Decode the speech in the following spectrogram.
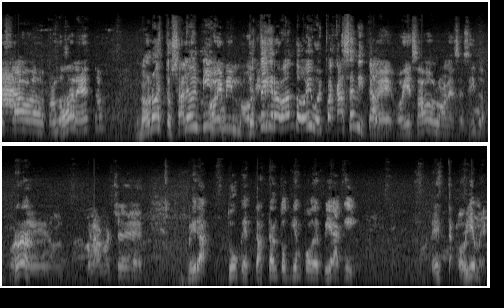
es sábado, ¿cuándo ¿Ah? sale esto? No, no, esto sale hoy mismo. Hoy mismo, Yo estoy grabando hoy, voy para casa a editar. Pues, hoy es sábado, lo necesito, porque por la noche Mira, tú que estás tanto tiempo de pie aquí, está, óyeme,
